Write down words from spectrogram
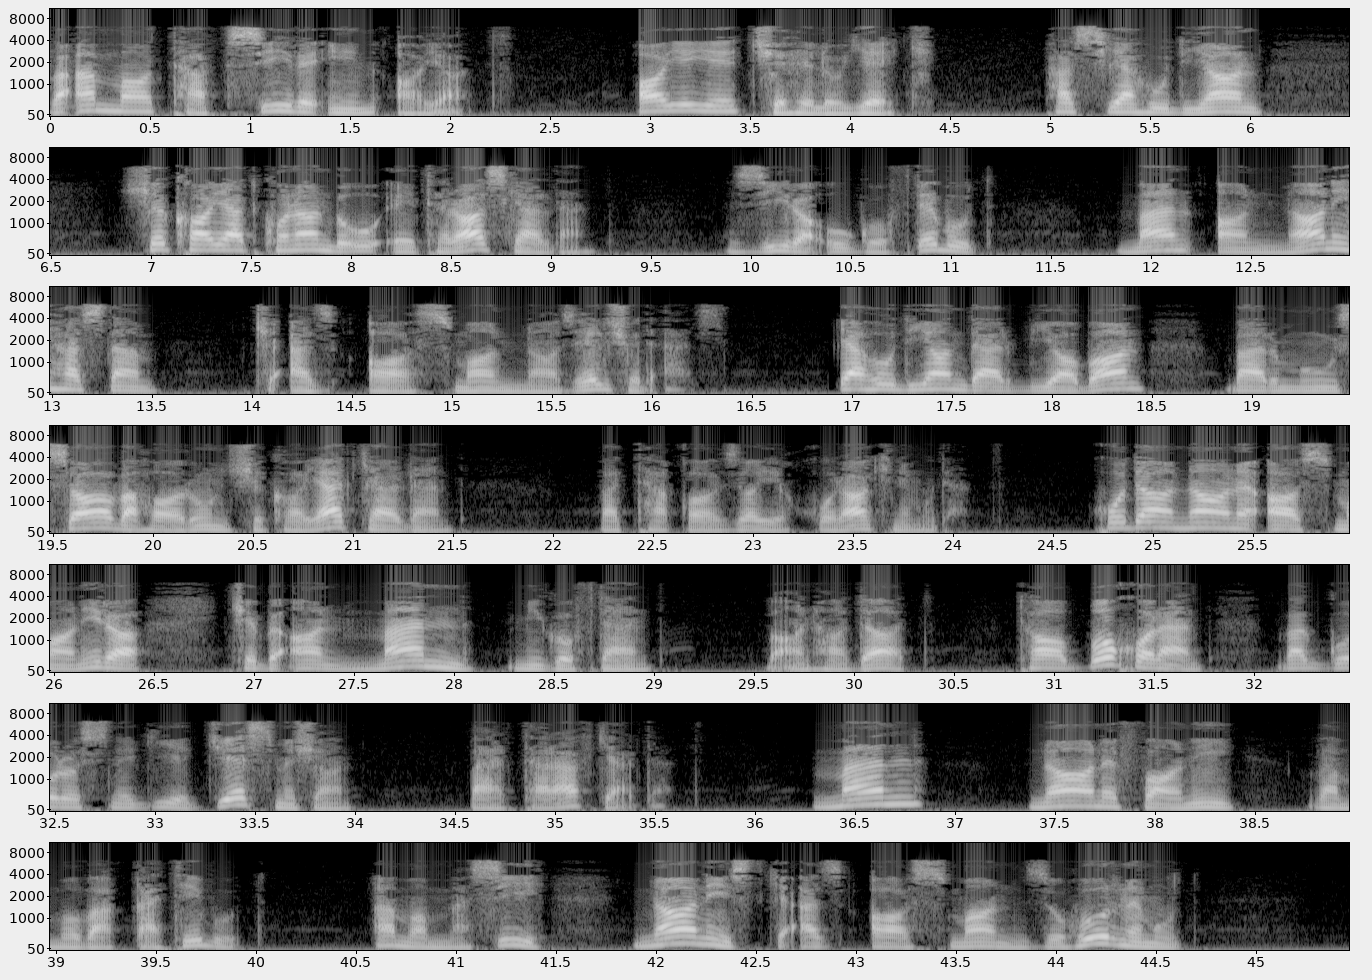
و اما تفسیر این آیات. آیه چهل و یک. پس یهودیان شکایت کنان به او اعتراض کردند زیرا او گفته بود من آن نانی هستم که از آسمان نازل شده است. یهودیان در بیابان بر موسی و هارون شکایت کردند و تقاضای خوراک نمودند. خدا نان آسمانی را که به آن من می‌گفتند به آنها داد تا بخورند و گرسنگی جسمشان برطرف گردد. من نان فانی و موقتی بود اما مسیح نانی است که از آسمان ظهور نمود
